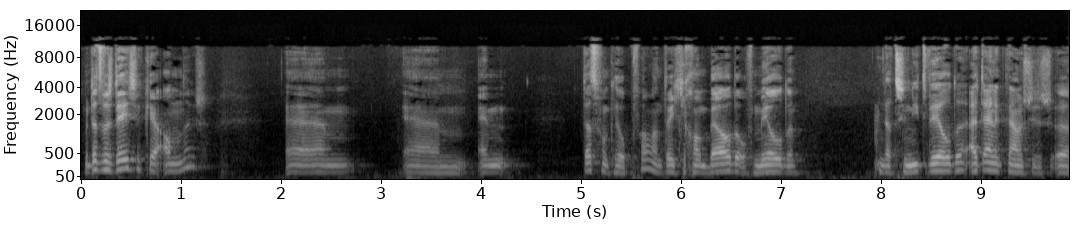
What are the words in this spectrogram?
Maar dat was deze keer anders. Ehm, ehm, en dat vond ik heel opvallend. Dat je gewoon belde of mailde dat ze niet wilden. Uiteindelijk trouwens dus eh,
